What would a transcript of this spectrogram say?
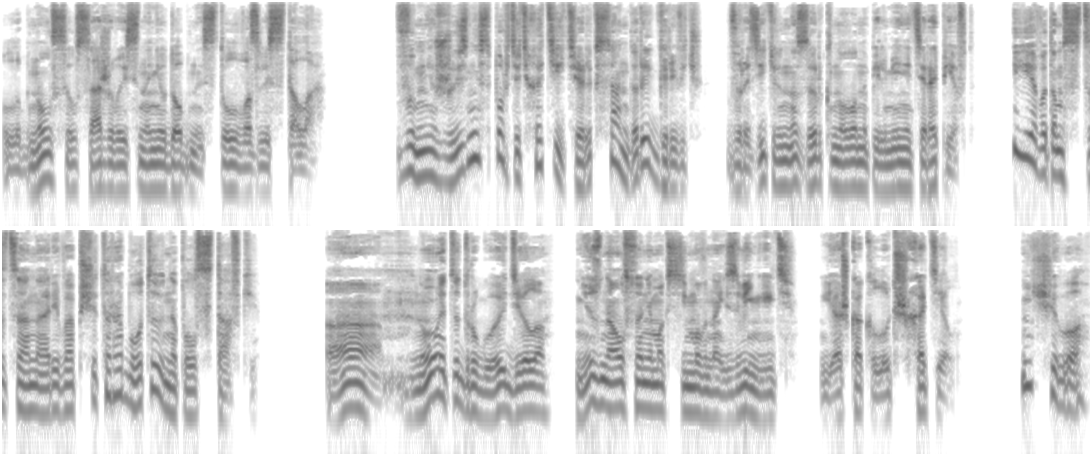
улыбнулся, усаживаясь на неудобный стул возле стола. «Вы мне жизнь испортить хотите, Александр Игоревич?» — выразительно зыркнула на пельмени терапевт. «Я в этом стационаре вообще-то работаю на полставки». «А, ну это другое дело. Не знал, Соня Максимовна, извинить. Я ж как лучше хотел». «Ничего,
